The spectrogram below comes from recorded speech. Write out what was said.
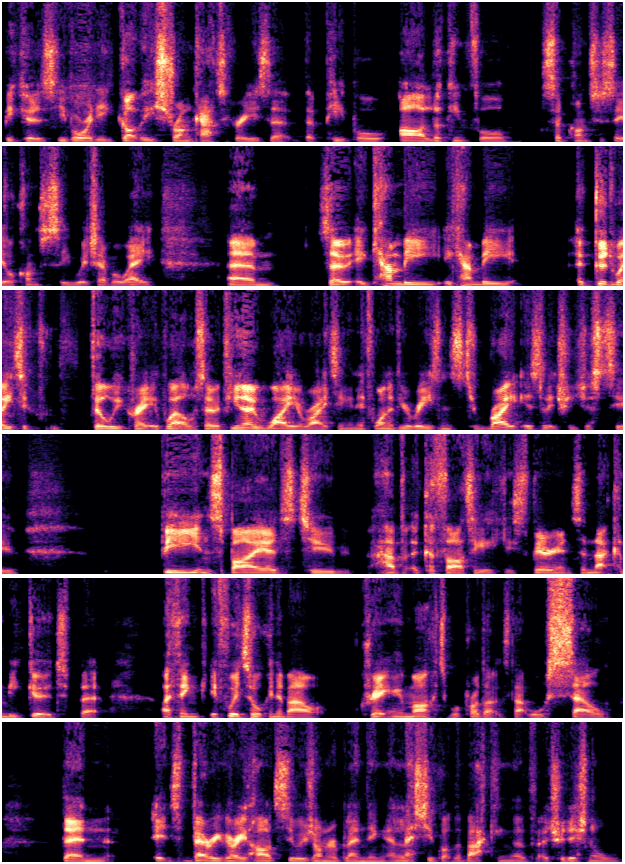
because you've already got these strong categories that that people are looking for subconsciously or consciously, whichever way. Um, so it can be it can be a good way to fill your creative well. So if you know why you're writing, and if one of your reasons to write is literally just to be inspired to have a cathartic experience and that can be good. But i think if we're talking about creating a marketable product that will sell then it's very very hard to do a genre blending unless you've got the backing of a traditional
